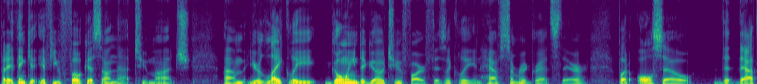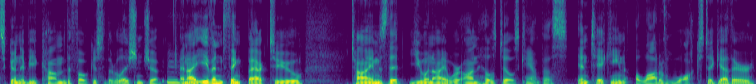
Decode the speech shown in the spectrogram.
but I think if you focus on that too much, um, you're likely going to go too far physically and have some regrets there, but also that that's going to become the focus of the relationship. And I even think back to times that you and I were on Hillsdale's campus and taking a lot of walks together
